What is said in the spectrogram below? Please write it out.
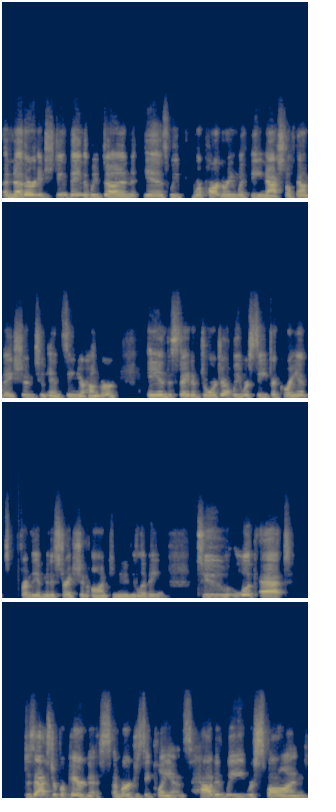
Another interesting thing that we've done is we we're partnering with the National Foundation to End Senior Hunger and the state of Georgia. We received a grant from the Administration on Community Living to look at disaster preparedness, emergency plans. How did we respond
